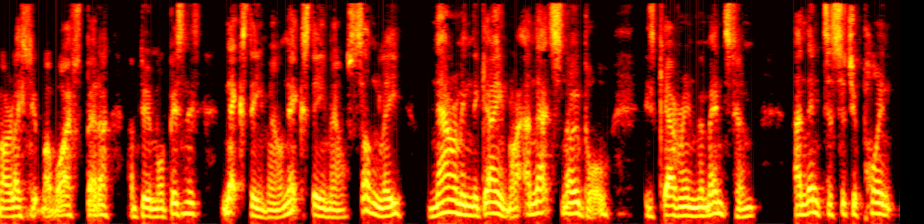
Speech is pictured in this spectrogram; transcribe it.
My relationship with my wife's better. I'm doing more business. Next email, next email. Suddenly now I'm in the game, right? And that snowball is gathering momentum. And then to such a point,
